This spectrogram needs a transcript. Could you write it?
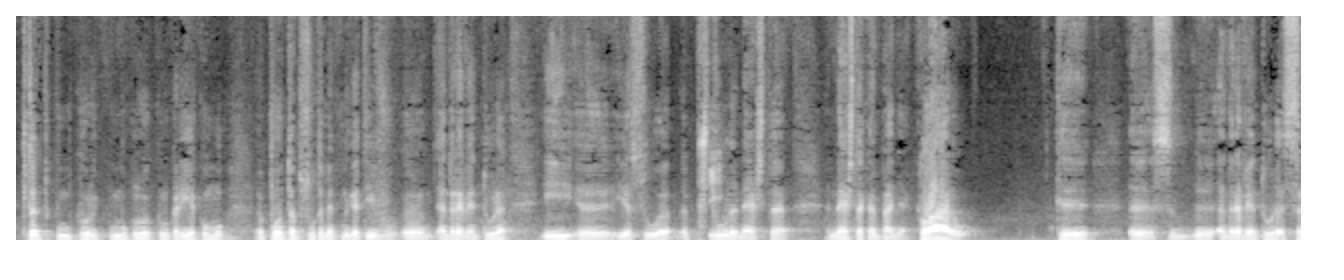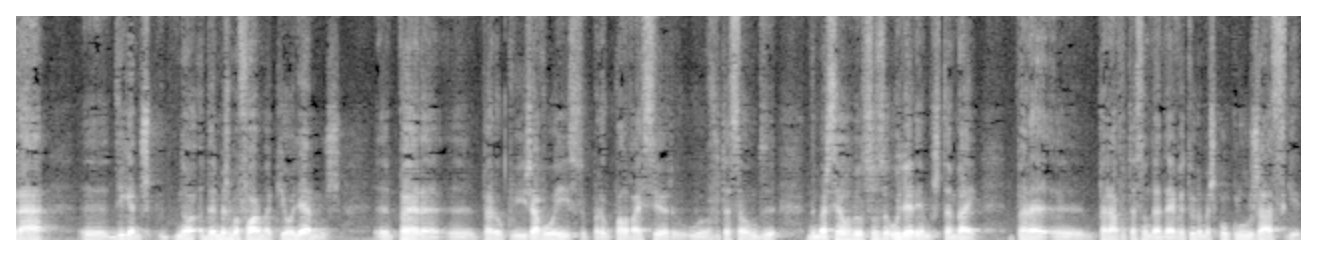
Portanto, como, colocaria como ponto absolutamente negativo eh, André Ventura e, eh, e, a sua postura nesta, nesta campanha. Claro que se, André Ventura será, digamos, da mesma forma que olhamos para, eh, para o que vi, já vou a isso, para o qual vai ser a votação de, de Marcelo Rebelo Sousa, olharemos também para, eh, para a votação da André Ventura, mas concluo já a seguir.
